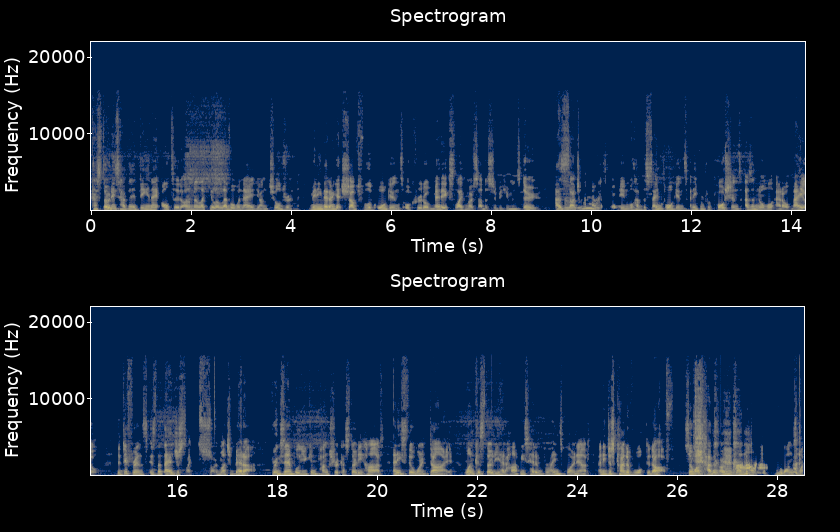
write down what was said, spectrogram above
Custodes have their DNA altered on a molecular level when they are young children, meaning they don't get shoved full of organs or crude augmetics like most other superhumans do. As such, a Mm. custodian will have the same organs and even proportions as a normal adult male. The difference is that they are just like so much better. For example, you can puncture a Custodes heart and he still won't die. One Custodes had half his head and brains blown out and he just kind of walked it off. So whilst having only one heart and two lungs might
